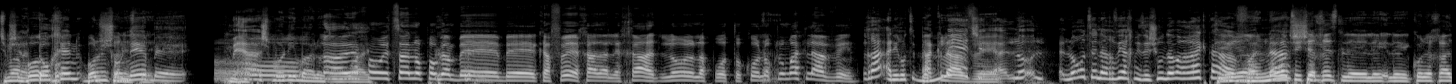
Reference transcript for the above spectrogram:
תשמע, בוא- כשהתוכן בוא- בוא הוא שונה ב... לזה. 180 מעלות, לא. אנחנו הצענו פה גם ב- בקפה אחד על אחד, לא לפרוטוקול, לא כלום, רק להבין. אני רוצה, באמת. שלא- לא רוצה להרוויח מזה שום דבר, רק את תראה, אני לא ההבנה רוצה של... להתייחס ל- ל- לכל אחד,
